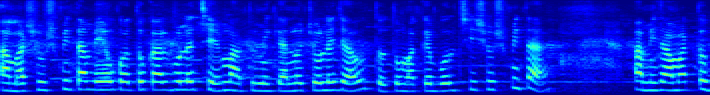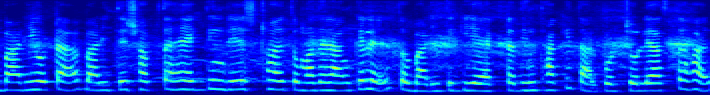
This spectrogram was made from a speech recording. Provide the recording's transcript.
আমার সুস্মিতা মেয়েও গতকাল বলেছে, মা, তুমি কেন চলে যাও? তো তোমাকে বলছি, সুস্মিতা আমি আমার তো বাড়ি ওটা, বাড়িতে সপ্তাহে একদিন রেস্ট হয় তোমাদের আঙ্কেলের তো বাড়িতে গিয়ে একটা দিন থাকি, তারপর চলে আসতে হয়।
